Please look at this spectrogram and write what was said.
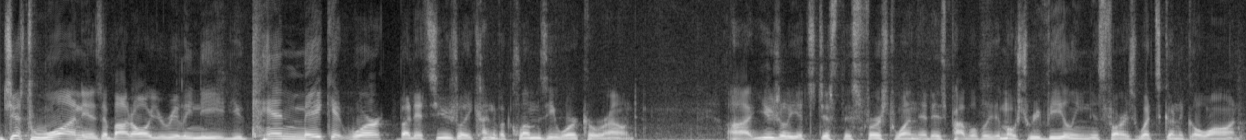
just one is about all you really need. You can make it work, but it's usually kind of a clumsy workaround. Uh, usually it's just this first one that is probably the most revealing as far as what's going to go on.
